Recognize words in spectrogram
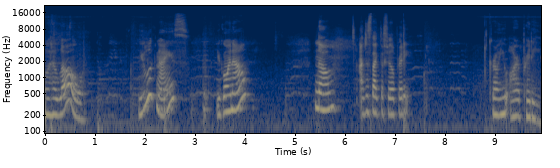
Well, hello. You look nice. You going out? No, I just like to feel pretty. Girl, you are pretty.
